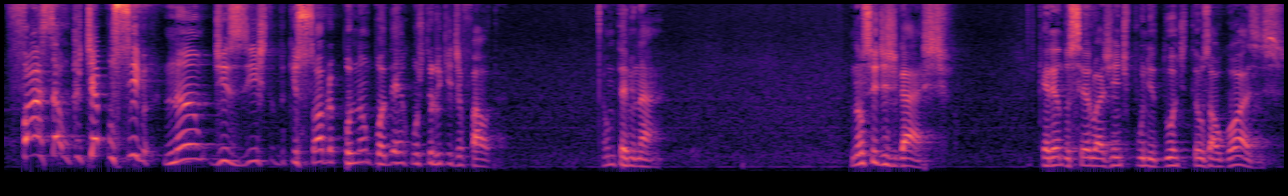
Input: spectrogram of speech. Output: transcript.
Faça o que te é possível. Não desista do que sobra por não poder reconstruir o que te falta. Vamos terminar. Não se desgaste, querendo ser o agente punidor de teus algozes,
